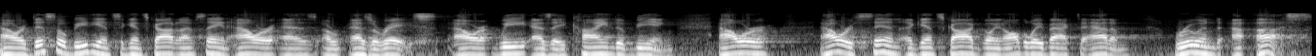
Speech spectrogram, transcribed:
Our disobedience against God, and I'm saying our as a, as a race, our we as a kind of being, our our sin against God going all the way back to Adam ruined us.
